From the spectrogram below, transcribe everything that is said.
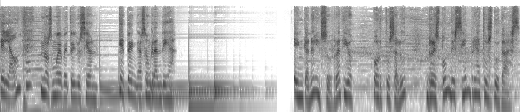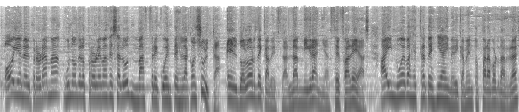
En la 11 nos mueve tu ilusión. Que tengas un gran día. En Canal Sur Radio, por tu salud, responde siempre a tus dudas. Hoy en el programa uno de los problemas de salud más frecuentes en la consulta, el dolor de cabeza, las migrañas, cefaleas. Hay nuevas estrategias y medicamentos para abordarlas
